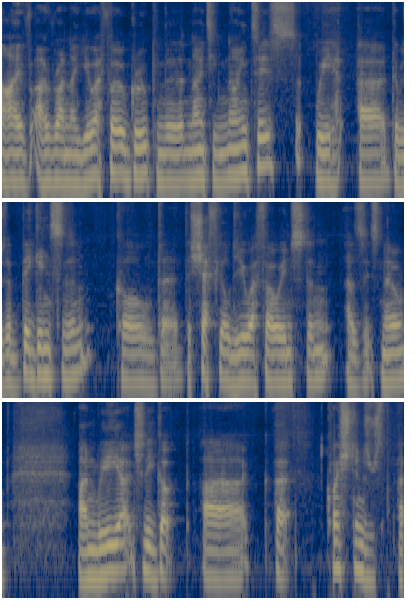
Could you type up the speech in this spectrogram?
I've I ran a UFO group in the 1990s. We uh, there was a big incident called uh, the Sheffield UFO incident, as it's known, and we actually got uh, uh questions uh,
